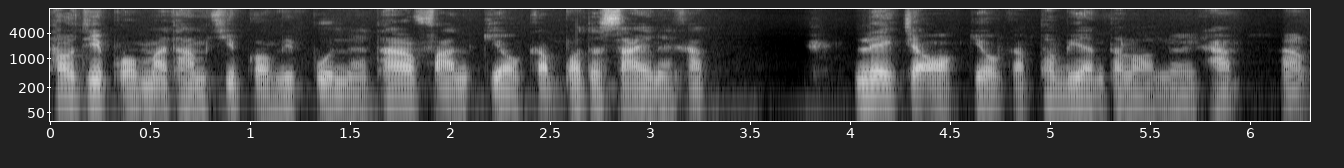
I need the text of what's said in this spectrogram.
เท่าที่ผมมาทำคลิปของพี่ปุ่นนะถ้าฝันเกี่ยวกับมอเตอร์ไซค์นะครับเลขจะออกเกี่ยวกับทะเบียนตลอดเลยครับครับ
